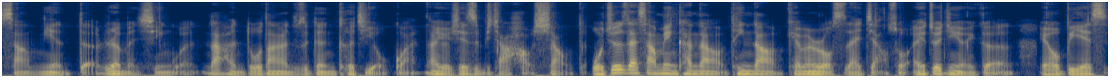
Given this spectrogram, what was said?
上面的热门新闻。那很多当然就是跟科技有关，那有些是比较好笑的。我就是在上面看到听到 Kevin Rose 在讲说，哎，最近有一个 LBS。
